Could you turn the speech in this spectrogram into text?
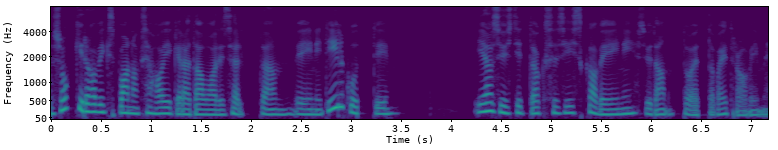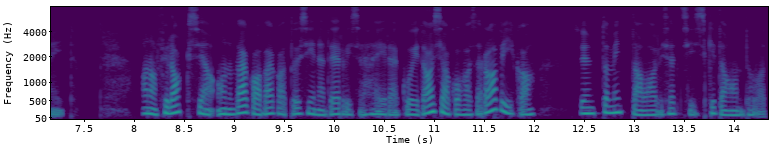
šokiraviks pannakse haigele tavaliselt äh, veeni tilguti ja süstitakse siis ka veeni südant toetavaid ravimeid. anafülaksia on väga-väga tõsine tervisehäire, kuid asjakohase raviga sümptomid tavaliselt siiski taanduvad.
